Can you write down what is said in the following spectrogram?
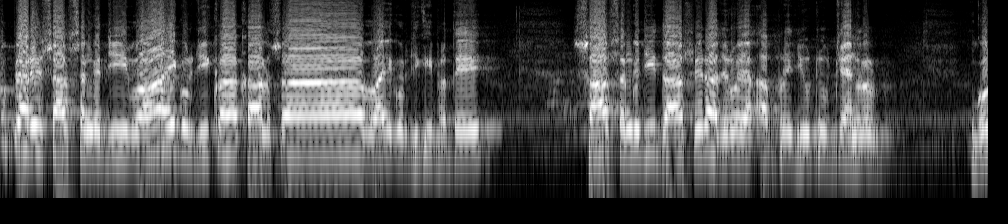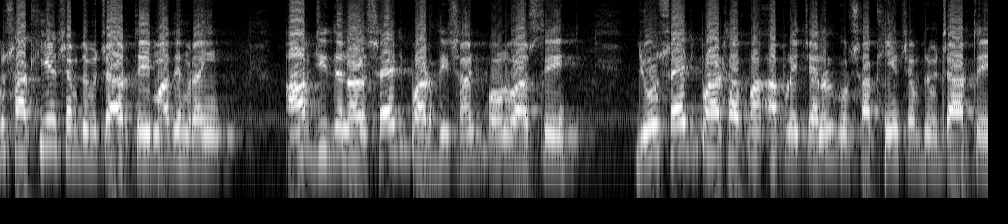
ਸੋ ਪਿਆਰੇ ਸਾਧ ਸੰਗਤ ਜੀ, ਵਾਹਿਗੁਰੂ ਜੀ ਕਾ ਖਾਲਸਾ, ਵਾਹਿਗੁਰੂ ਜੀ ਕੀ ਫਤਿਹ। ਸਾਧ ਸੰਗਤ ਜੀ ਦਾ ਫਿਰ ਹਾਜ਼ਰ ਹੋਇਆ ਆਪਣੇ YouTube ਚੈਨਲ ਗੁਰ ਸਾਖੀਆਂ ਸ਼ਬਦ ਵਿਚਾਰ ਤੇ ਮਾਧਿਅਮ ਰਾਹੀਂ। ਆਪ ਜੀ ਦੇ ਨਾਲ ਸਹਿਜ ਪਾਠ ਦੀ ਸਾਂਝ ਪਾਉਣ ਵਾਸਤੇ ਜੋ ਸਹਿਜ ਪਾਠ ਆਪਾਂ ਆਪਣੇ ਚੈਨਲ ਗੁਰ ਸਾਖੀਆਂ ਸ਼ਬਦ ਵਿਚਾਰ ਤੇ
